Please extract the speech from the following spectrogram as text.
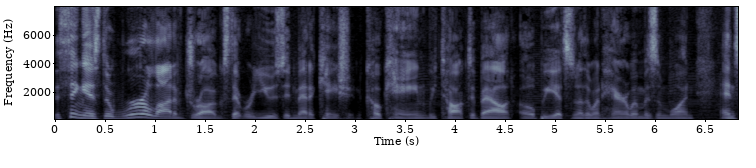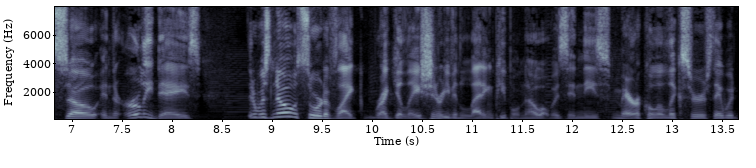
the thing is, there were a lot of drugs that were used in medication. Cocaine, we talked about. Opiates, another one. Heroin was in one. And so, in the early days, there was no sort of like regulation or even letting people know what was in these miracle elixirs they would,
